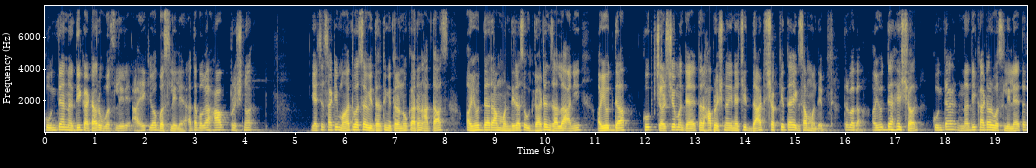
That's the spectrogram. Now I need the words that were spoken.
कोणत्या नदीकाठावर वसलेले आहे किंवा बसलेले आहे? आता बघा हा प्रश्न याच्यासाठी महत्त्वाचा विद्यार्थी मित्रांनो कारण आताच अयोध्या राम मंदिराचं उद्घाटन झालं आणि अयोध्या खूप चर्चेमध्ये आहे. तर हा प्रश्न येण्याची दाट शक्यता आहे एक्झाममध्ये तर बघा अयोध्या हे शहर कोणत्या नदीकाठावर वसलेले आहे? तर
